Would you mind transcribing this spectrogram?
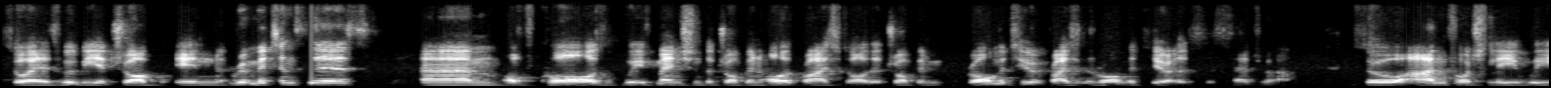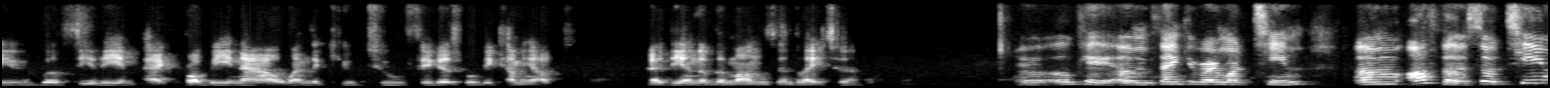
So it will be a drop in remittances, um, of course, we've mentioned the drop in oil prices or the drop in raw material prices and raw materials, etc. So unfortunately, we will see the impact probably now when the Q2 figures will be coming out at the end of the month and later. Oh, okay, um, thank you very much, Tim. Um, Arthur, so Tim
